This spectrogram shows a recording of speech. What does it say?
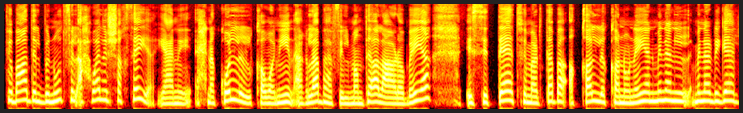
في بعض البنود في الأحوال الشخصية يعني إحنا كل القوانين أغلبها في المنطقة العربية الستات في مرتبة أقل قانونيا من من الرجال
